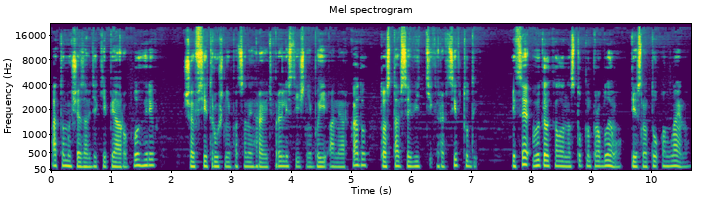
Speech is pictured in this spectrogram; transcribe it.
А тому що завдяки піару блогерів, що всі трушні пацани грають в реалістичні бої, а не аркаду, то стався відтік гравців туди. І це викликало наступну проблему тісноту онлайну.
